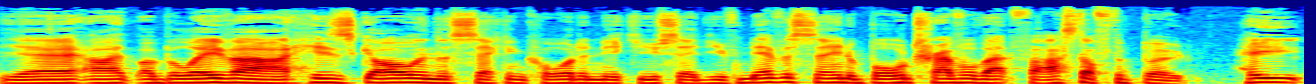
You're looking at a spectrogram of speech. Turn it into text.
Yeah, I, I believe uh, his goal in the second quarter, Nick, you said you've never seen a ball travel that fast off the boot. He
